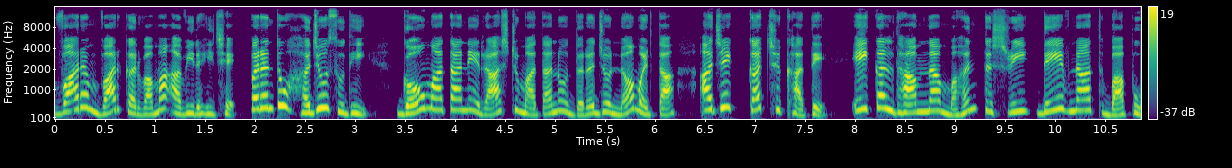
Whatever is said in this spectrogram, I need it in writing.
વારંવાર કરવામાં આવી રહી છે. પરંતુ હજુ સુધી ગૌમાતાને રાષ્ટ્રમાતાનો દરજ્જો ન મળતા આજે કચ્છ ખાતે એકલધામના મહંત શ્રી દેવનાથ બાપુ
